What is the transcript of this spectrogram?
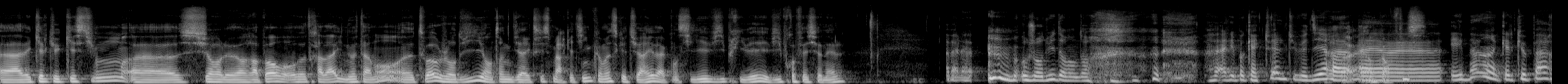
euh, avec quelques questions euh, sur le rapport au travail, notamment. Toi aujourd'hui en tant que directrice marketing, comment est-ce que tu arrives à concilier vie privée et vie professionnelle? Ah bah Aujourd'hui, dans, à l'époque actuelle, tu veux dire, ouais, eh ben quelque part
